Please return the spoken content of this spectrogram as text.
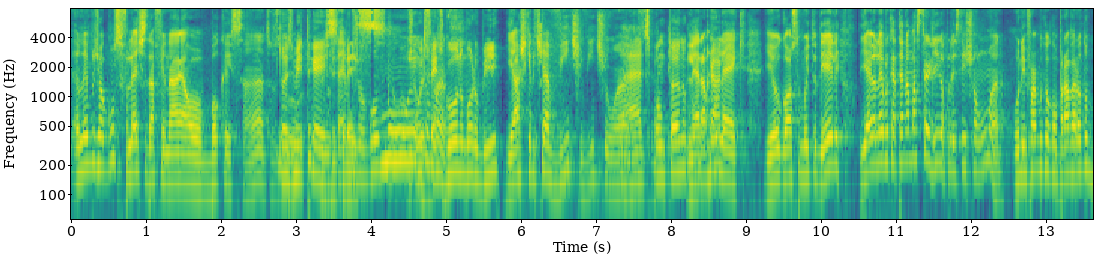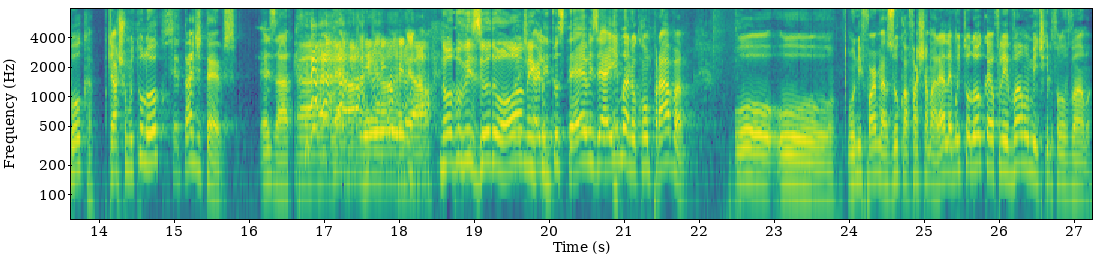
Eu lembro de alguns flashes da final Boca e Santos. 2003. O Tevez 2003. jogou Jogou, muito, fez mano. gol no Morumbi. E acho que ele tinha 20, 21 anos. É, despontando Ele era moleque. E eu gosto muito dele. E aí eu lembro que até na Master League, PlayStation 1, mano, o uniforme que eu comprava era do Boca. Que eu acho muito louco. Você tá de Tevez. Exato. Novo visu do homem. Carlitos Teves. E aí, mano, eu comprava o, o uniforme azul com a faixa amarela. É muito louco. Aí eu falei, vamos, Mitch. Ele falou, vamos.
